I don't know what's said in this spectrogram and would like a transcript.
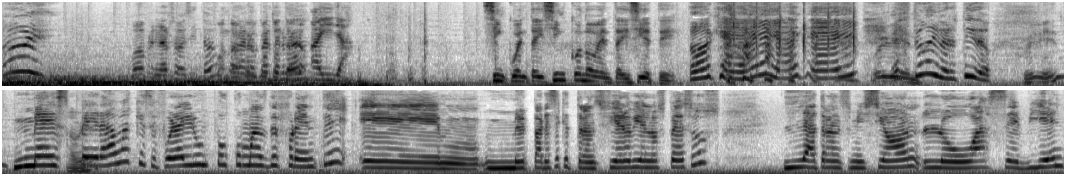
Ay. Voy a frenar suavecito Cuando para no total. Ahí ya. 55.97. Ok, ok. Muy bien. Estuvo divertido. Muy bien. Me esperaba que se fuera a ir un poco más de frente. eh, me parece que transfiere bien los pesos. La transmisión lo hace bien.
